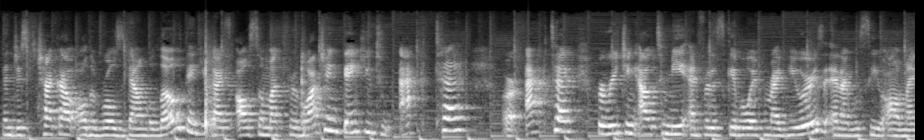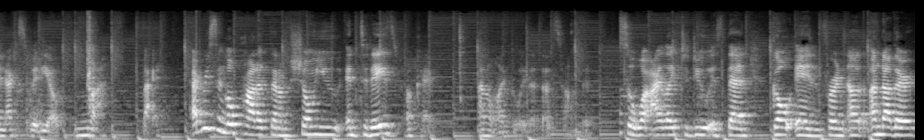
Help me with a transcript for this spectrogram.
then just check out all the rules down below. Thank you guys all so much for watching. Thank you to Actec or Actec for reaching out to me and for this giveaway for my viewers, and I will see you all in my next video. Mwah. Bye. Every single product that I'm showing you in today's, okay, I don't like the way that that sounded. So what I like to do is then go in for an, uh, another.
